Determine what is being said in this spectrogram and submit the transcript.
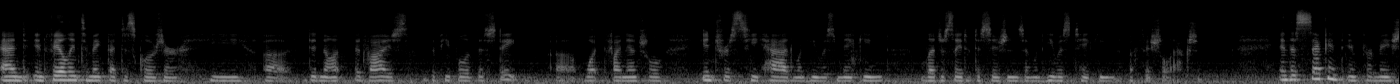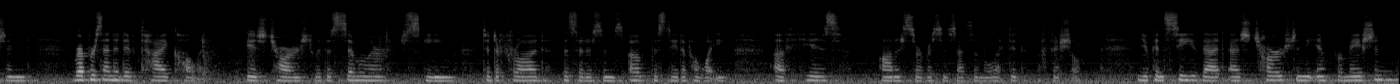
And in failing to make that disclosure, he uh, did not advise the people of this state uh, what financial interests he had when he was making legislative decisions and when he was taking official action. In the second information, Representative Ty Cullen is charged with a similar scheme to defraud the citizens of the state of Hawaii of his honest services as an elected official. You can see that as charged in the information,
